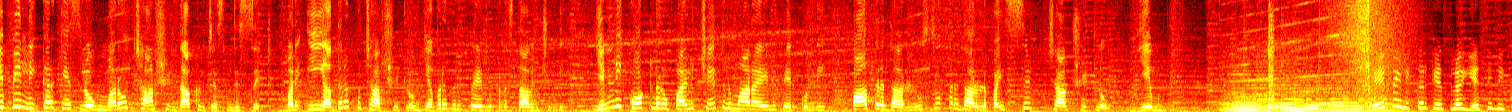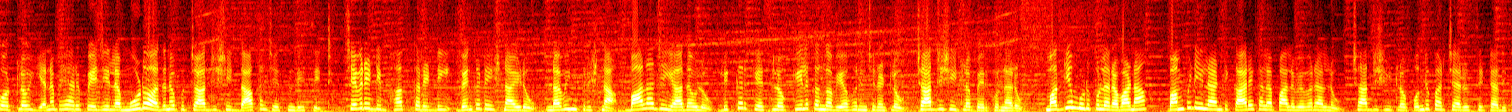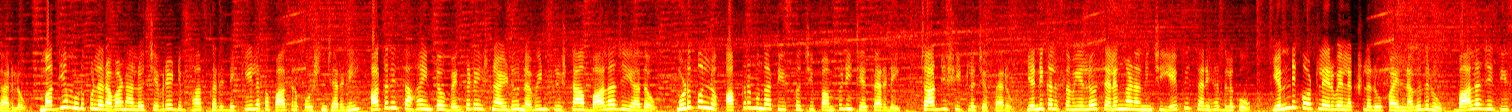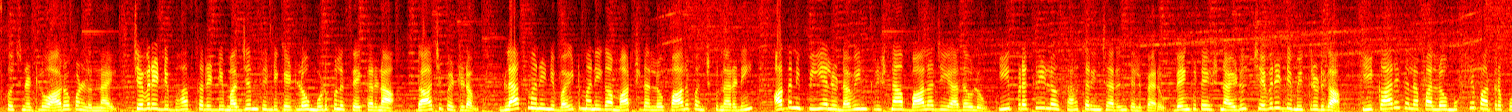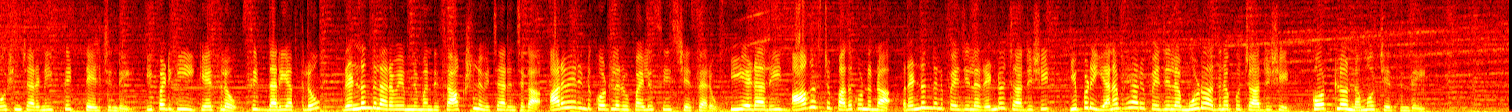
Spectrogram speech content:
AP liquor కేసులో మరో chargesheet దాఖలు చేసింది సిట్. మరి ఈ అదనపు ఛార్జ్షీట్లో ఎవరెవరి పేర్లు ప్రస్తావించింది? ఎన్ని కోట్ల రూపాయలు చేతులు మారాయని పేర్కొంది పాత్రదారులు సూత్రధారులపై సిట్ ఛార్జ్షీట్లో ఏముంది? ఏపీ లిక్కర్ కేసులో ఏసీబీ కోర్టులో ఎనభై ఆరు పేజీల మూడో అదనపు ఛార్జిషీట్ దాఖలు చేసింది సిట్. చెవిరెడ్డి భాస్కర్ రెడ్డి వెంకటేష్ నాయుడు నవీన్ కృష్ణ బాలాజీ యాదవ్లు లిక్కర్ కేసులో కీలకంగా వ్యవహరించినట్లు ఛార్జిషీట్లో పేర్కొన్నారు. మద్యం ముడుపుల రవాణా పంపిణీ లాంటి కార్యకలాపాల వివరాలను ఛార్జిషీట్లో పొందుపరిచారు సిట్ అధికారులు. మద్యం ముడుపుల రవాణాలో చెవిరెడ్డి భాస్కర్ రెడ్డి కీలక పాత్ర పోషించారని అతని సహాయంతో వెంకటేష్ నాయుడు నవీన్ కృష్ణ బాలాజీ యాదవ్ ముడుపులను అక్రమంగా తీసుకొచ్చి పంపిణీ చేశారని ఛార్జిషీట్లో చెప్పారు. ఎన్నికల సమయంలో తెలంగాణ నుంచి ఏపీ సరిహద్దులకు ఎనిమిది కోట్ల ఇరవై లక్షల రూపాయల నగదును బాలాజీ తీసుకొచ్చినట్లు ఆరోపణలున్నాయి. చెవిరెడ్డి భాస్కర్ రెడ్డి మద్యం సిండికేట్లో ముడుపుల సేకరణ దాచిపెట్టడం బ్లాక్ మనీని వైట్ మనీగా మార్చడంలో పాలు పంచుకున్నారని అతని పిఎలు నవీన్ కృష్ణ బాలాజీ యాదవ్లు ఈ ప్రక్రియలో సహకరించారని తెలిపారు. వెంకటేష్ నాయుడు చెవిరెడ్డి మిత్రుడిగా ఈ కార్యకలాపాల్లో ముఖ్య పాత్ర పోషించారని సిట్ తేల్చింది. ఇప్పటికీ ఈ కేసులో సిట్ దర్యాప్తులో రెండు వందల అరవై ఎనిమిది మంది సాక్షులను విచారించగా అరవై రెండు కోట్ల రూపాయలు సీజ్ చేశారు. ఈ ఏడాది ఆగస్టు పదకొండున రెండు వందల పేజీల రెండో ఛార్జిషీట్ ఇప్పుడు ఎనభై ఆరు పేజీల మూడో అదనపు ఛార్జిషీట్ కోర్టులో నమోదు చేసింది.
